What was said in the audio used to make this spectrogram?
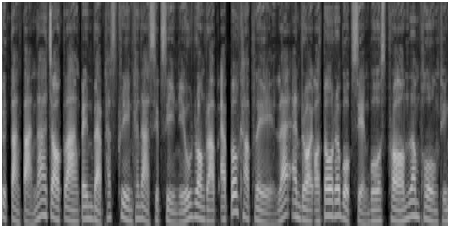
จุดต่างๆ หน้าจอกลางเป็นแบบทัชสกรีนขนาด 14 นิ้ว รองรับ Apple CarPlay และ Android Auto ระบบเสียง Bose พร้อมลำโพงถึง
